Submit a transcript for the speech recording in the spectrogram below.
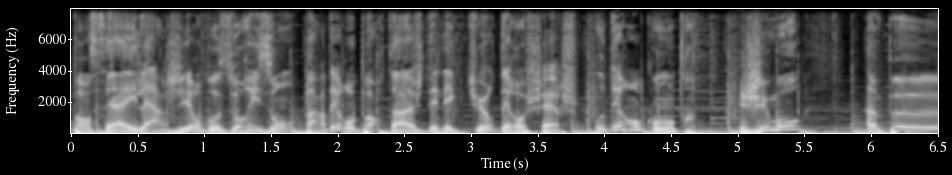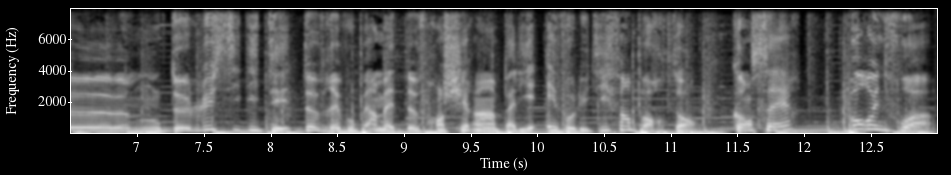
pensez à élargir vos horizons par des reportages, des lectures, des recherches ou des rencontres. Gémeaux, un peu de lucidité devrait vous permettre de franchir un palier évolutif important. Cancer, pour une fois,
